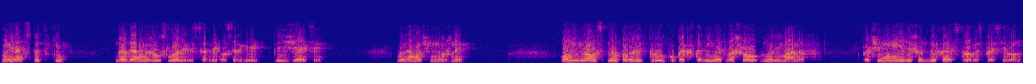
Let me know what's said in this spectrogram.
Но я все таки Да-да, мы же условились, ответил Сергей. Приезжайте. Вы нам очень нужны. Он едва успел положить трубку, как в кабинет вошел Нуриманов. "Почему не едешь отдыхать?" строго спросил он.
